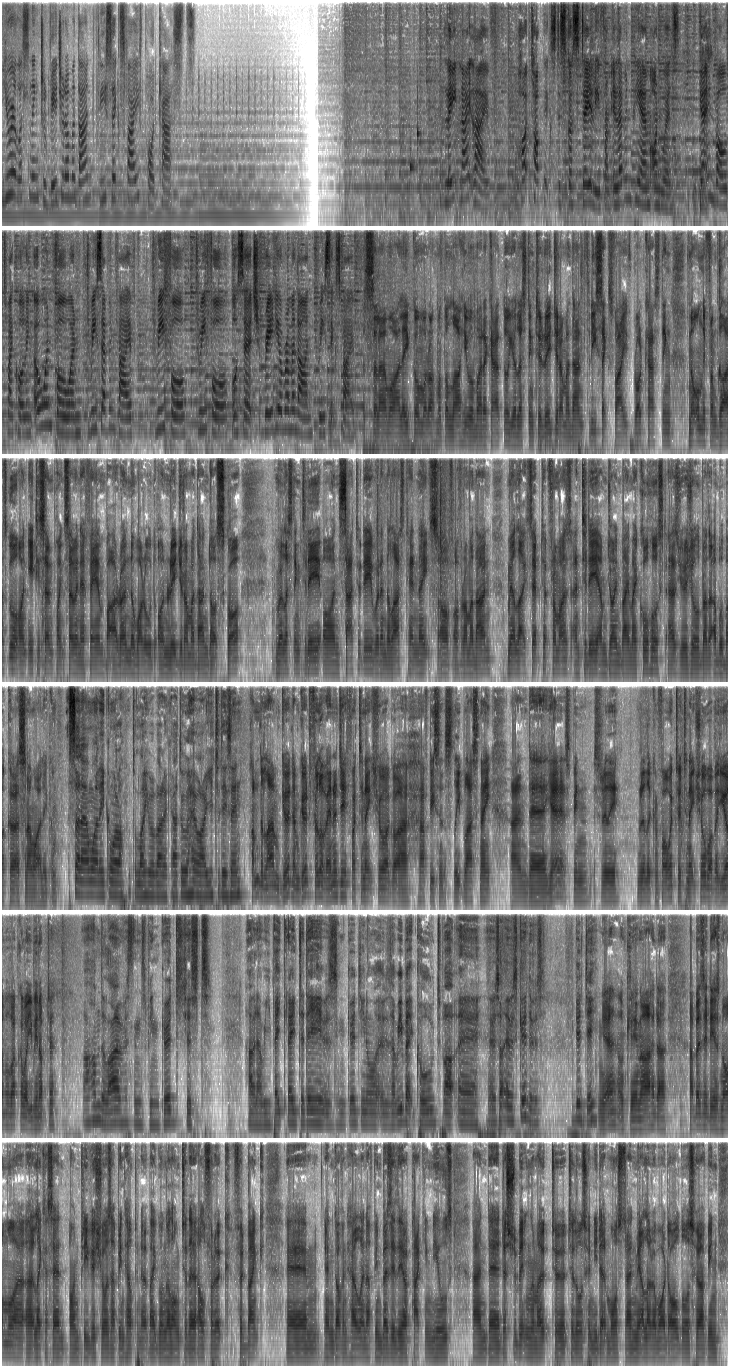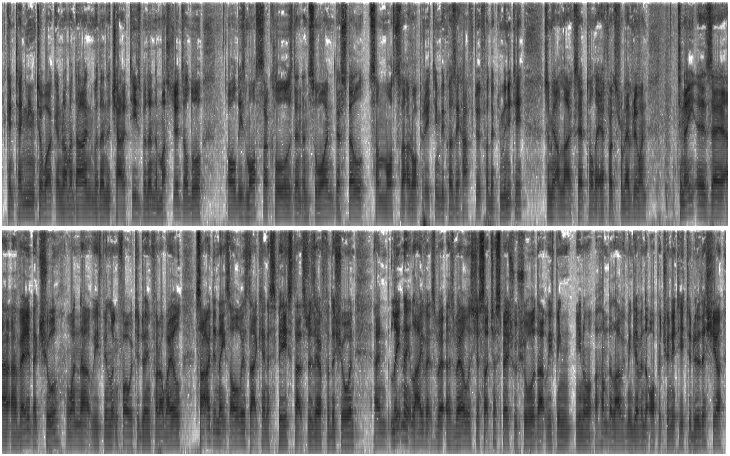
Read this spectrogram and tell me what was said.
You are listening to Radio Ramadan 365 podcasts. Late Night Live. Hot topics discussed daily from 11 pm onwards. Get involved by calling 0141 375 3434 or search Radio Ramadan 365. Assalamu alaikum wa rahmatullahi wa barakatuh. You're listening to Radio Ramadan 365, broadcasting not only from Glasgow on 87.7 FM but around the world on radioramadan.scot. We're listening today on Saturday. We're in the last 10 nights of, of Ramadan. May Allah accept it from us. And today I'm joined by my co host, as usual, Brother Abu Bakr. Assalamu alaikum. Assalamu alaikum wa rahmatullahi wa barakatuh. How are you today, Zen? Alhamdulillah, I'm good. I'm good. Full of energy for tonight's show. I got a half decent sleep last night. And uh, yeah, it's been, it's really, really looking forward to tonight's show. What about you, Abu Bakr? What you been up to? Alhamdulillah, everything's been good. Just having a wee bike ride today. It was good, you know. It was a wee bit cold, but uh, it was it was good. It was a good day. Yeah, okay. No, I had a, a busy day as normal. Like I said on previous shows, I've been helping out by going along to the Al Farouk Food Bank um, in Govanhill, and I've been busy there packing meals and uh, distributing them out to, to those who need it most. And may Allah reward all those who have been continuing to work in Ramadan within the charities, within the masjids, although all these mosques are closed and, and so on, there's still some mosques that are operating because they have to for the community. So may Allah accept all the efforts from everyone. Tonight is a, a, very big show, one that we've been looking forward to doing for a while. Saturday night's always that kind of space that's reserved for the show, and, and late night live as well is just such a special show that we've been, you know, alhamdulillah, we've been given the opportunity to do this year.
